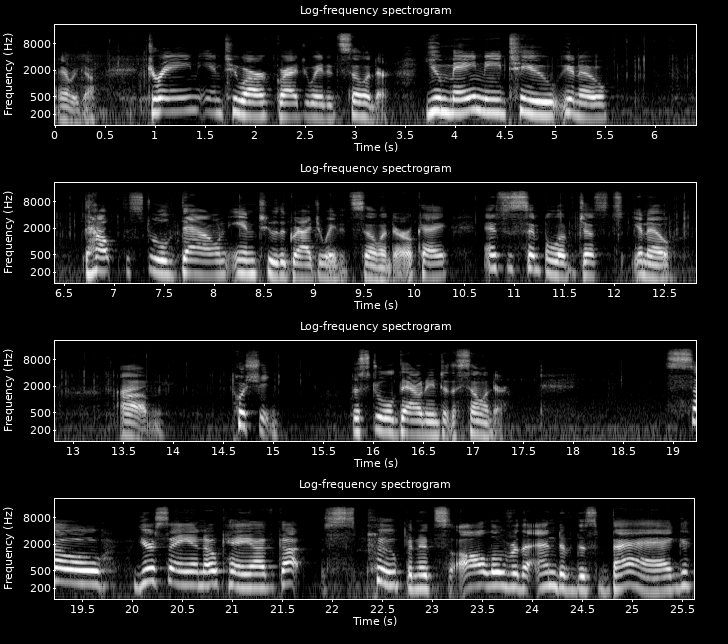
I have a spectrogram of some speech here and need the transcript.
There we go. Drain into our graduated cylinder. You may need to, you know, help the stool down into the graduated cylinder, okay? And it's as simple of just, you know, um, pushing the stool down into the cylinder. So you're saying, okay, I've got poop and it's all over the end of this bag.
